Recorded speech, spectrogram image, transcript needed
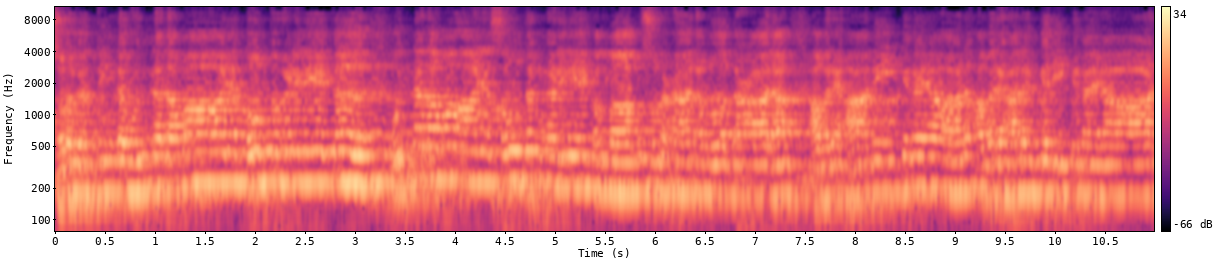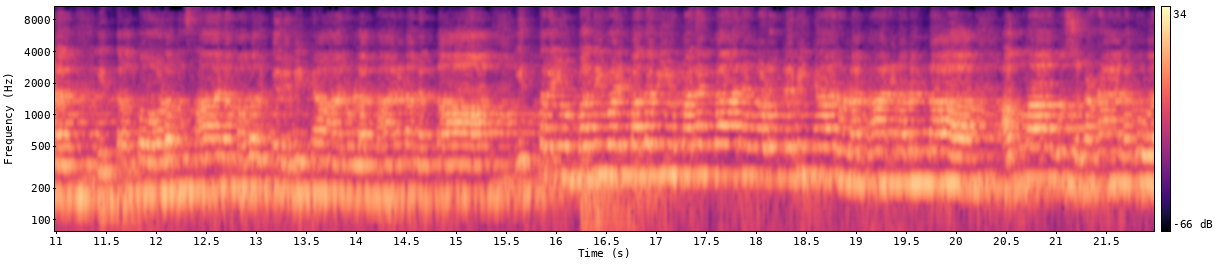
സ്വർഗത്തിന്റെ ഉന്നതമായ തോപ്പുകളിലേക്ക് ഉന്നതമായ സൗധങ്ങളിലേക്ക് അള്ളാഹു സുബ്ഹാനഹു വ അവരെ ആനയിക്കുകയാണ് അവരെ അലങ്കരിക്കുകയാണ്. ഇത്രത്തോളം സ്ഥാനം അവർക്ക് ലഭിക്കാനുള്ള കാരണം എന്താ ഇത്രയും പതിവ് പദവിയും അലങ്കാരങ്ങളും ലഭിക്കാനുള്ള കാരണം എന്താ അള്ളാഹു സുബ്ഹാനഹു വ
